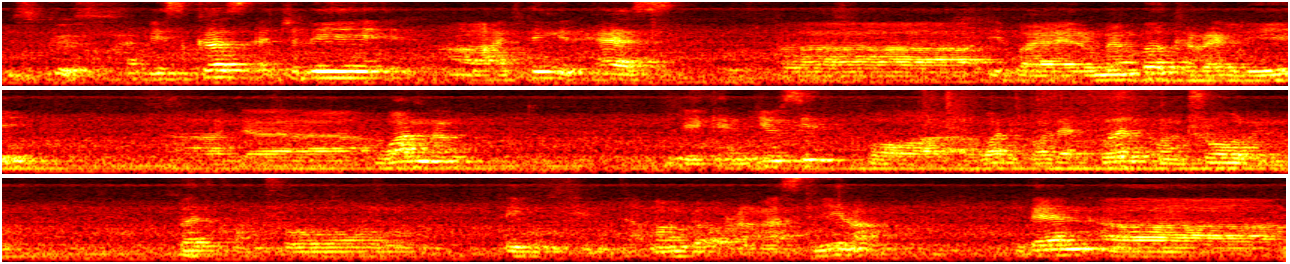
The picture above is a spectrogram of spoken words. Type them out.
Discuss. Hibiscus actually, uh, I think it has, uh, if I remember correctly, uh, the one they can use it for uh, what you call that birth control, you know, birth control thing in, among the orang asli. Then uh,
